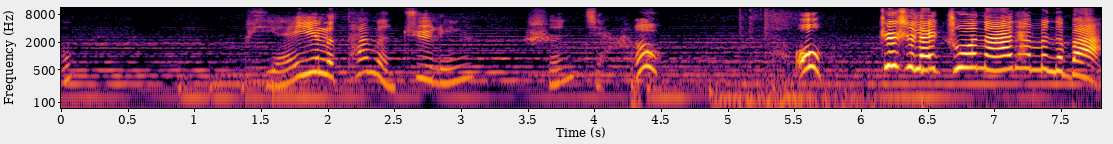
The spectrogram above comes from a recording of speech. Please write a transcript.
哦，便宜了他们巨灵神甲。哦哦，这是来捉拿他们的吧？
